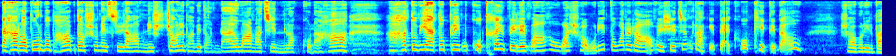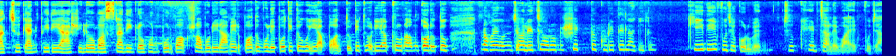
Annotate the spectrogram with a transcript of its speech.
তাহার অপূর্ব ভাব দর্শনে শ্রীরাম নিশ্চলভাবে দণ্ডায়মান আছেন লক্ষণ। আহা! আহা, তুমি এত প্রেম কোথায় পেলে মা? আমার সবরই তোমার রাম এসেছেন, তাকে দেখো, খেতে দাও। শবরীর বাহ্য জ্ঞান ফিরিয়া আসিল, বস্ত্রাদি গ্রহণ পূর্বক সবরী রামের পদমূলে পতিত হইয়া পদ দুটি ধরিয়া প্রণাম করত। নয়ন জলে চরণ সিক্ত করিতে লাগিল। কি দিয়ে পুজো করবেন? চোখের জলে মায়ের পূজা।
